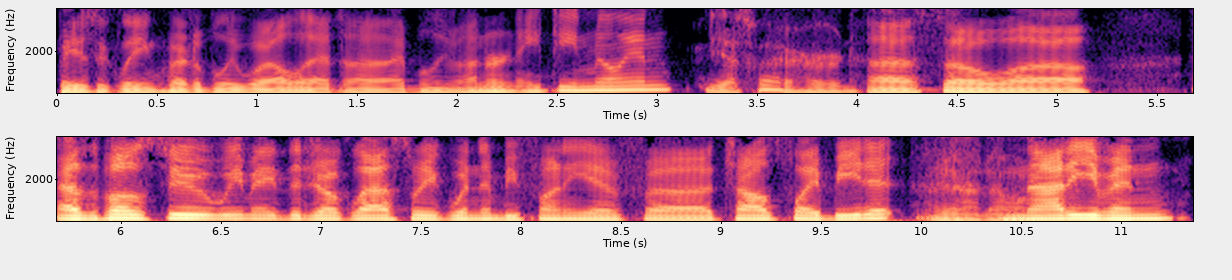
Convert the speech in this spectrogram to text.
basically incredibly well at uh, I believe 118 million. yes, what I heard. Uh, so uh, As opposed to, we made the joke last week. Wouldn't it be funny if uh, Child's Play beat it? Yeah, no. Not even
